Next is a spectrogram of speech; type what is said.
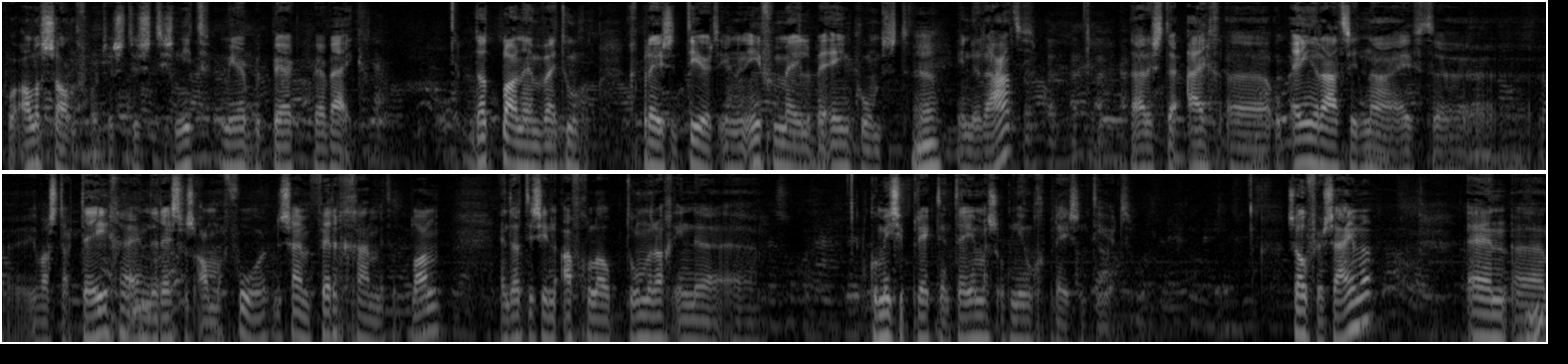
voor alle Zandvoorters. Dus het is niet meer beperkt per wijk. Dat plan hebben wij toen gepresenteerd in een informele bijeenkomst in de raad. Daar is de eigen, uh, op één raadslid na heeft, uh, was daar tegen en de rest was allemaal voor. Dus zijn we verder gegaan met het plan. En dat is in afgelopen donderdag in de uh, commissie projecten en thema's opnieuw gepresenteerd. Zover zijn we. En uh,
